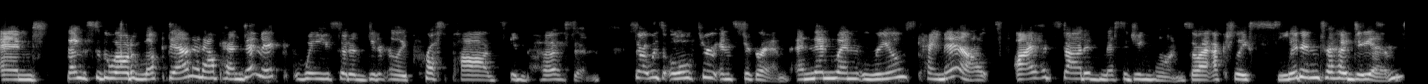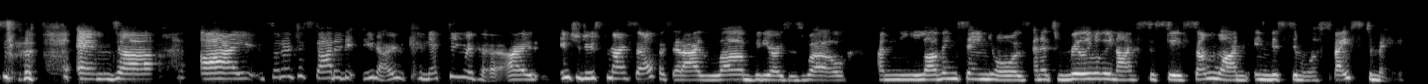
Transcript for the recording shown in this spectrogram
And thanks to the world of lockdown and our pandemic, we sort of didn't really cross paths in person. So it was all through Instagram. And then when Reels came out, I had started messaging Mon. So I actually slid into her DMs and uh, I sort of just started, you know, connecting with her. I introduced myself. I said, I love videos as well. I'm loving seeing yours. And it's really, really nice to see someone in this similar space to me.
